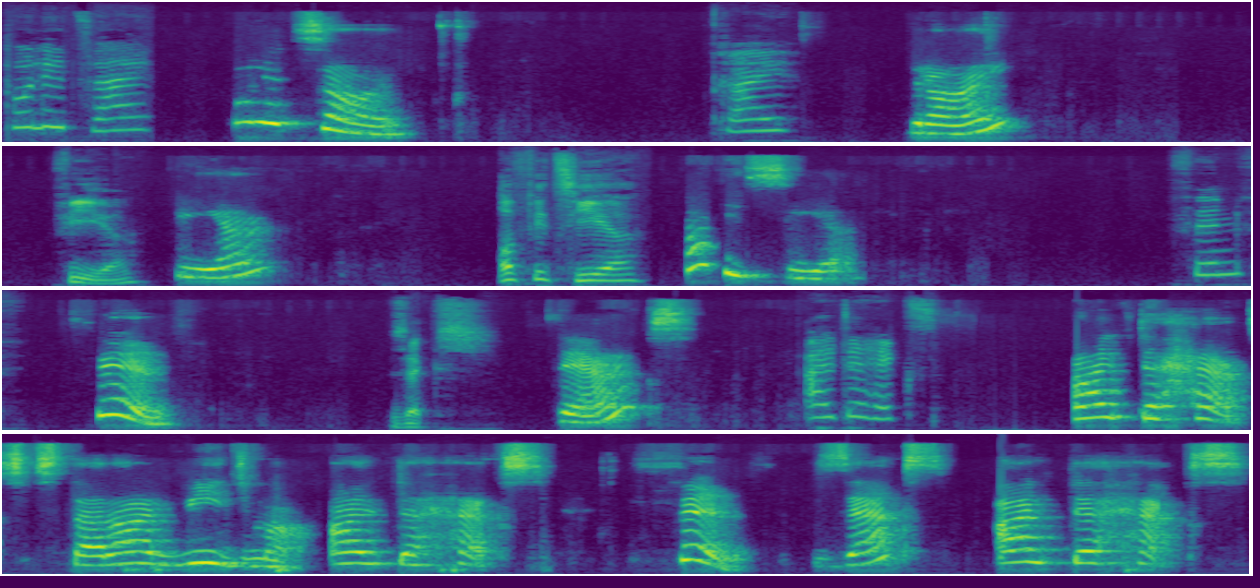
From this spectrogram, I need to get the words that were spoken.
Polizei, Polizei. drei, Drei, vier, vier, Offizier, Offizier. fünf, Fünf, sechs, sechs, alte Hex, alte Hex, стара відьма, alte Hex. Fünf, sechs, alte Hex.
